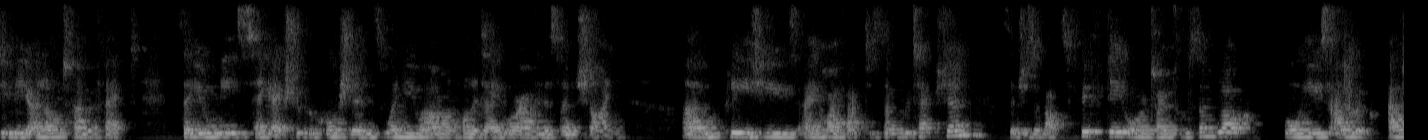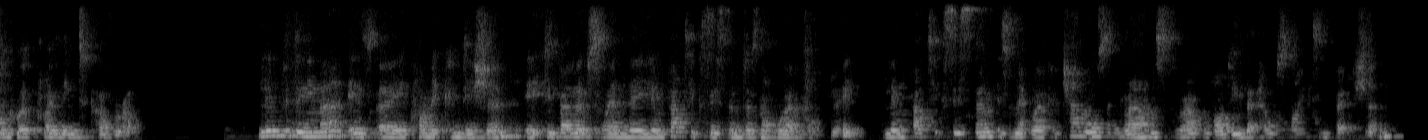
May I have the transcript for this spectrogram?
to be a long-term effect, so you'll need to take extra precautions when you are on holiday or out in the sunshine. Um, please use a high factor sun protection, such as a factor 50 or a total sunblock, or use adequate, adequate clothing to cover up. Lymphedema is a chronic condition. It develops when the lymphatic system does not work properly. The lymphatic system is a network of channels and glands throughout the body that helps fight infection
